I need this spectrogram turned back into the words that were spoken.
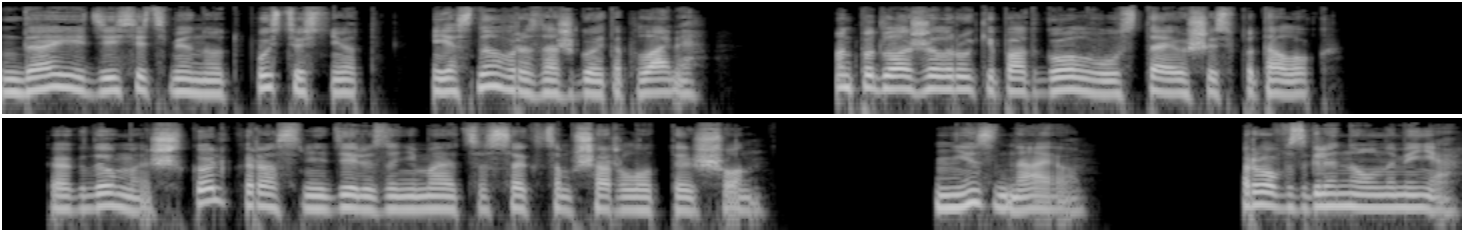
«Дай ей десять минут, пусть уснет. Я снова разожгу это пламя. Он подложил руки под голову, уставившись в потолок. «Как думаешь, сколько раз в неделю занимаются сексом Шарлотта и Шон?» «Не знаю». Роб взглянул на меня.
